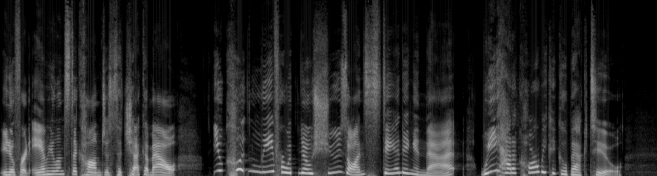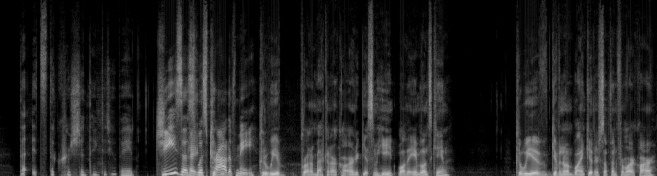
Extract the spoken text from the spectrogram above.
you know, for an ambulance to come just to check them out. You couldn't leave her with no shoes on, standing in that. We had a car we could go back to. But it's the Christian thing to do, babe. Jesus Hey, was proud we- of me. Could we have brought him back in our car to get some heat while the ambulance came? Could we have given him a blanket or something from our car?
